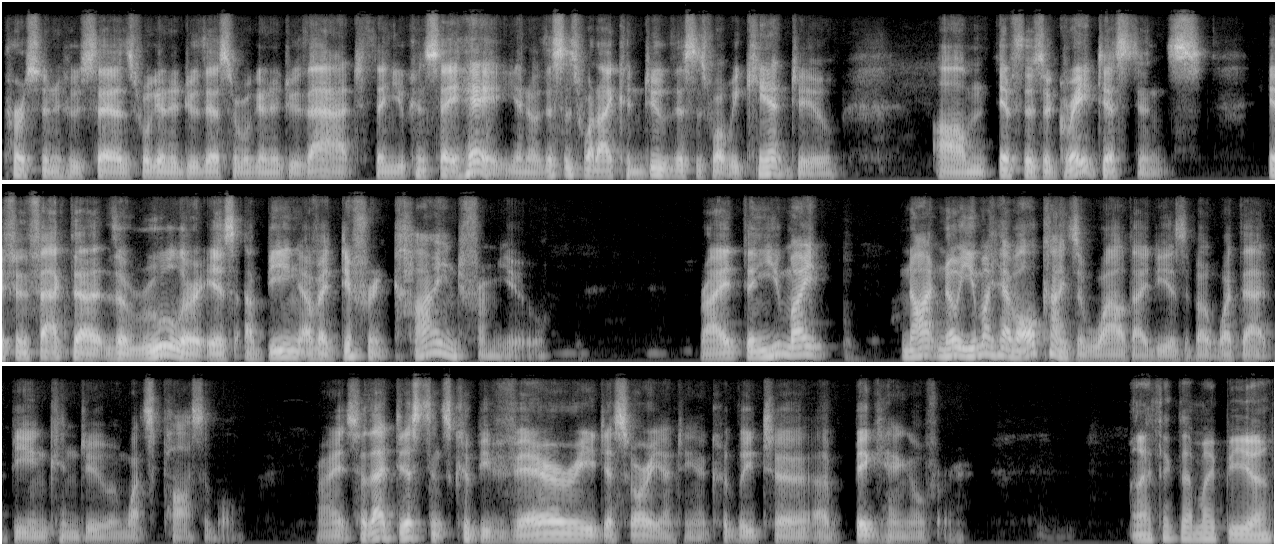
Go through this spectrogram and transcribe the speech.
person who says, we're going to do this or we're going to do that, then you can say, hey, you know, this is what I can do, this is what we can't do. Um, if there's a great distance, if in fact the, the ruler is a being of a different kind from you, right, then you might not know, you might have all kinds of wild ideas about what that being can do and what's possible, right? So that distance could be very disorienting. It could lead to a big hangover and I think that might be a,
